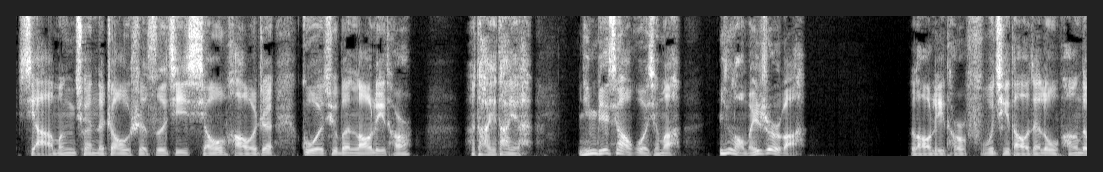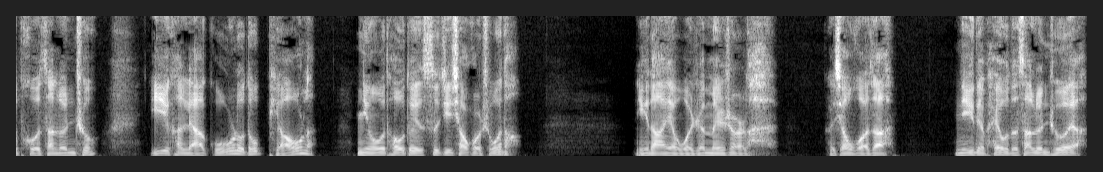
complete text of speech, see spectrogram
下蒙圈的肇事司机小跑着过去问老李头：“大爷大爷，您别吓唬我行吗？您老没事吧？”老李头扶起倒在路旁的破三轮车。一看俩轱辘都瓢了，扭头对司机小伙说道：“你大爷，我人没事了，可小伙子，你得赔我的三轮车呀！”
